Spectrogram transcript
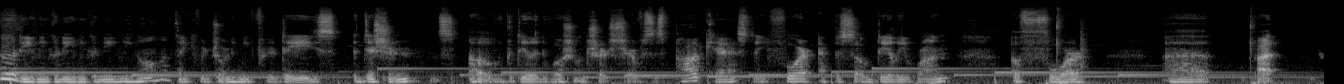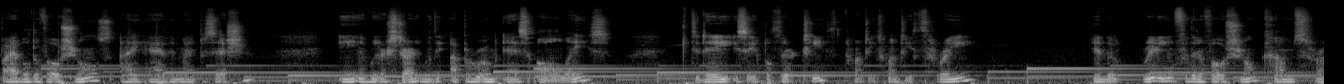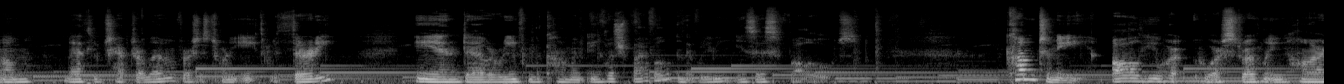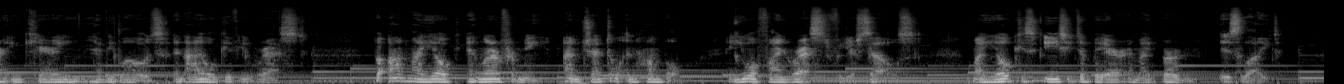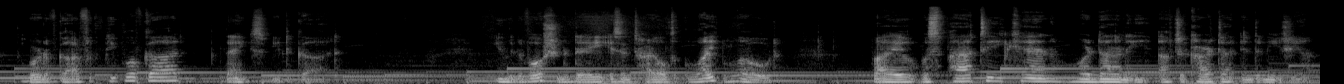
Good evening, good evening, good evening, all, and thank you for joining me for today's editions of the Daily Devotional Church Services podcast, a four episode daily run of four uh, Bible devotionals I have in my possession. And we are starting with the upper room as always. Today is April 13th, 2023, and the reading for the devotional comes from Matthew chapter 11, verses 28 through 30. And uh, we're reading from the Common English Bible, and the reading is as follows Come to me, all you who are struggling hard and carrying heavy loads, and I will give you rest. Put on my yoke and learn from me. I'm gentle and humble, and you will find rest for yourselves. My yoke is easy to bear, and my burden is light. The word of God for the people of God. Thanks be to God in the devotion today is entitled Light Load by Wispati Ken Wardani of Jakarta, Indonesia.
